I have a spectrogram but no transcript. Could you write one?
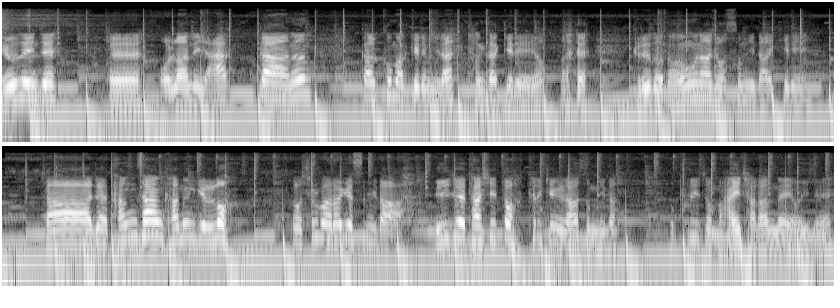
여기서 이제 에, 올라왔는데 약간은 깔끔한 길입니다. 경사길이에요. 그래도 너무나 좋습니다. 이 길이. 자 이제 당산 가는 길로 또 출발하겠습니다. 이제 다시 또 트레킹을 나왔습니다. 또 풀이 좀 많이 자랐네요. 이제.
